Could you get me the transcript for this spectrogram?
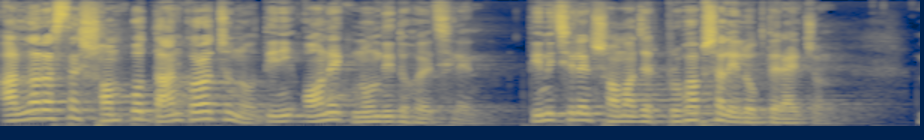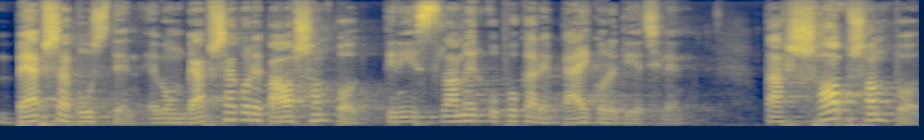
আল্লাহ রাস্তায় সম্পদ দান করার জন্য তিনি অনেক নন্দিত হয়েছিলেন। তিনি ছিলেন সমাজের প্রভাবশালী লোকদের একজন। ব্যবসা বুঝতেন এবং ব্যবসা করে পাওয়া সম্পদ তিনি ইসলামের উপকারে ব্যয় করে দিয়েছিলেন। তার সব সম্পদ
